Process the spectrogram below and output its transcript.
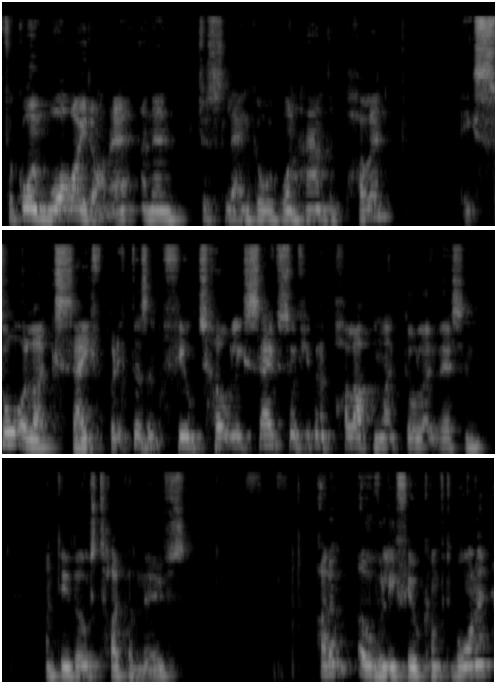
for going wide on it and then just letting go with one hand and pulling. It's sort of like safe, but it doesn't feel totally safe. So if you're going to pull up and like go like this and, and do those type of moves, I don't overly feel comfortable on it.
